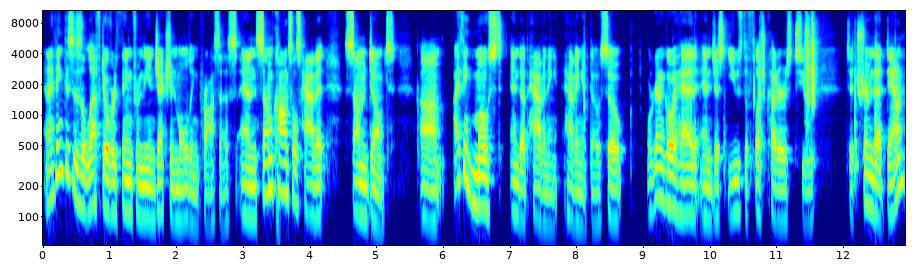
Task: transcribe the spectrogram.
And I think this is a leftover thing from the injection molding process. And some consoles have it, some don't. Um, I think most end up having it, having it though. So we're going to go ahead and just use the flush cutters to, to trim that down.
